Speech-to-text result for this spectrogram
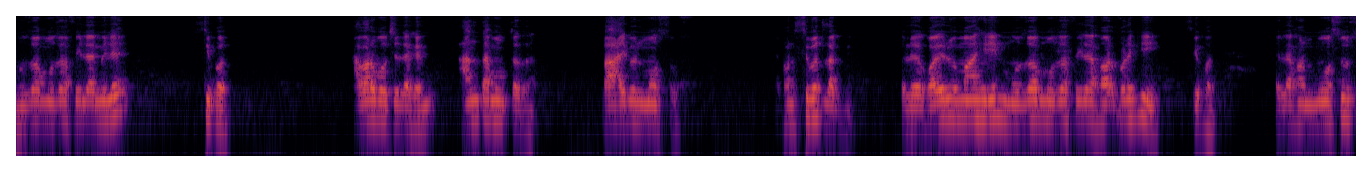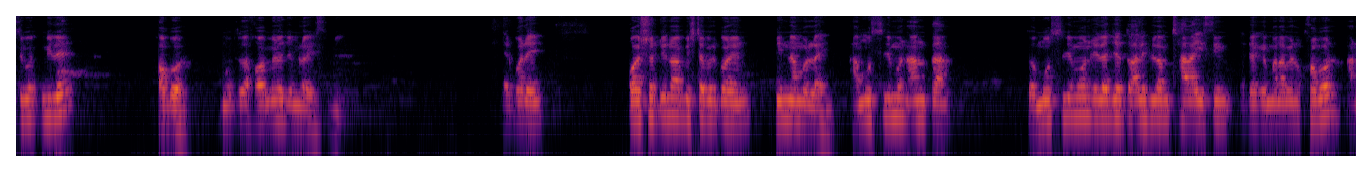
মুজাফ মুজাফিলা মিলে সিফত। আবার বলছে, দেখেন, আন্তা মুক্তাদা। লাইবুন মৌসুফ এখন সিফত লাগবে। তাহলে গয়রু মাহিরিন মুজাফিলা হওয়ার পরে কি সিফত? তাহলে এখন মৌসুফ সিফত মিলে খবর। মিলে জুমলা ইসমি। এরপরে পঁয়ষট্টি নয় করেন তিন নম্বর লাইন। আর মুসলিমুন আন্তা। তো মুসলিমুন এটা যেহেতু আলিফলাম ছাড়া ইসিম এটাকে মানাবেন খবর। আর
